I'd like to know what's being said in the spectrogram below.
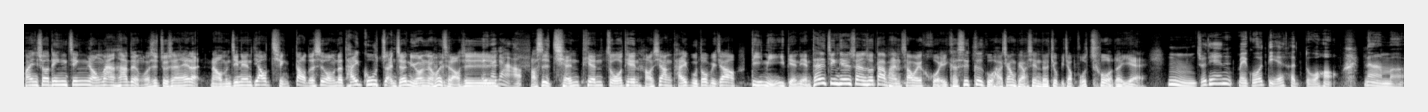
欢迎收听金融曼哈顿，我是主持人 Alan。那我们今天邀请到的是我们的台股转折女王阮慧慈老师。大家好，老师。前天、昨天好像台股都比较低迷一点点，但是今天虽然说大盘稍微回，可是个股好像表现的就比较不错的耶。嗯，昨天美国跌很多哈，那么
